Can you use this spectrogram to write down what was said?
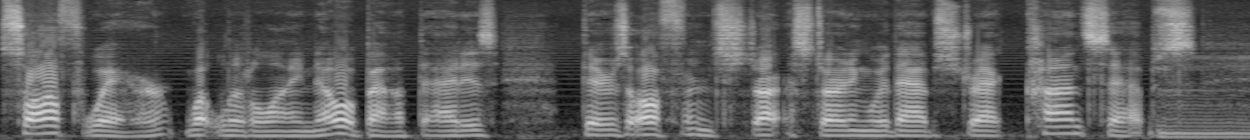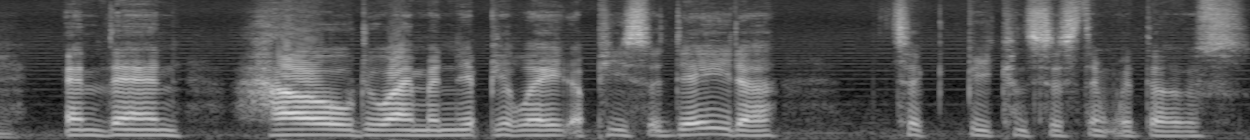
software, what little I know about that is there's often start, starting with abstract concepts mm. and then how do I manipulate a piece of data to be consistent with those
